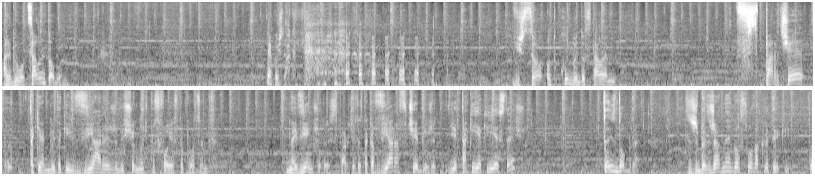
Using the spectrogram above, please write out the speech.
Ale było całym tobą. Jakoś tak. Wiesz co, od Kuby dostałem wsparcie, takie jakby takiej wiary, żeby sięgnąć po swoje 100%. Największe to jest wsparcie, to jest taka wiara w Ciebie, że taki jaki jesteś, to jest dobre. Bez żadnego słowa krytyki. To,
